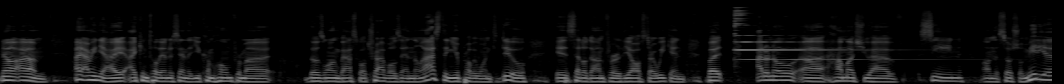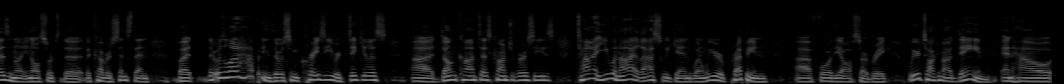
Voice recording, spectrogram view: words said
No, um, I, I mean, yeah, I, I can totally understand that you come home from uh, those long basketball travels, and the last thing you're probably wanting to do is settle down for the All Star Weekend. But I don't know uh, how much you have seen on the social medias and in all sorts of the the covers since then. But there was a lot of happenings. There was some crazy, ridiculous uh, dunk contest controversies. Ty, you and I last weekend when we were prepping uh, for the All Star break, we were talking about Dame and how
